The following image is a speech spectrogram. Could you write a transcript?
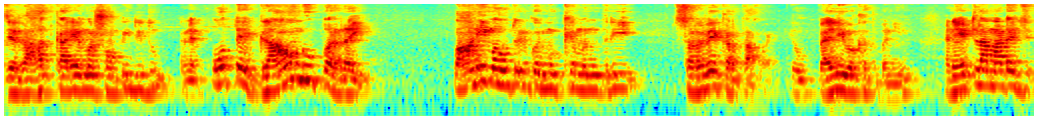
જે રાહત કાર્યમાં સોંપી દીધું અને પોતે ગ્રાઉન્ડ ઉપર રહી પાણીમાં ઉતરીને કોઈ મુખ્યમંત્રી સર્વે કરતા હોય, એવું પહેલી વખત બન્યું. અને એટલા માટે જ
